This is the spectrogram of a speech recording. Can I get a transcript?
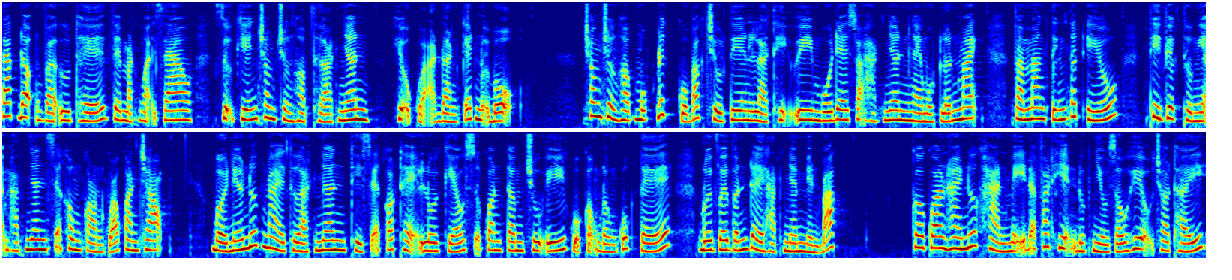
tác động và ưu thế về mặt ngoại giao dự kiến trong trường hợp thử hạt nhân, hiệu quả đoàn kết nội bộ. Trong trường hợp mục đích của Bắc Triều Tiên là thị uy mối đe dọa hạt nhân ngày một lớn mạnh và mang tính tất yếu, thì việc thử nghiệm hạt nhân sẽ không còn quá quan trọng. Bởi nếu nước này thử hạt nhân thì sẽ có thể lôi kéo sự quan tâm chú ý của cộng đồng quốc tế đối với vấn đề hạt nhân miền Bắc. Cơ quan hai nước Hàn Mỹ đã phát hiện được nhiều dấu hiệu cho thấy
